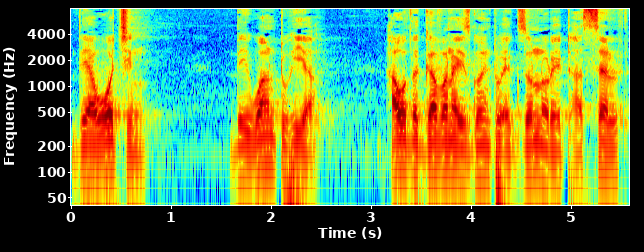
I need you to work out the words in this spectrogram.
They are watching. They want to hear how the governor is going to exonerate herself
